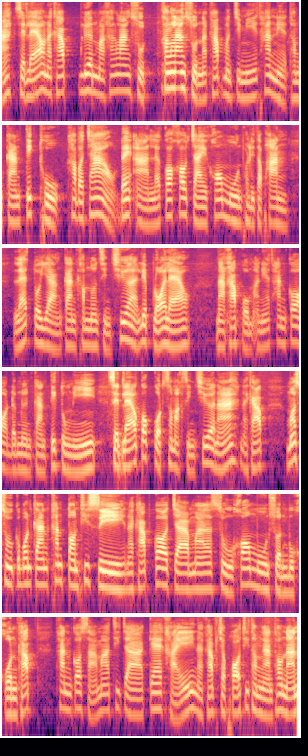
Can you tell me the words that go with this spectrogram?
นะเสร็จแล้วนะครับเลื่อนมาข้างล่างสุด ข้างล่างสุดนะครับมันจะมีท่านเนี่ยทำการติ๊กถูกข้าพเจ้าได้อ่านแล้วก็เข้าใจข้อมูลผลิตภัณฑ์ และตัวอย่างการคำนวณสินเชื่อเรียบร้อยแล้ว นะครับผมอันนี้ท่านก็ดำเนินการติ๊กตรงนี้ เสร็จแล้วก็กดสมัครสินเชื่อนะนะครับมาสู่กระบวนการขั้นตอนที่4นะครับก็จะมาสู่ข้อมูลส่วนบุคคลครับท่านก็สามารถที่จะแก้ไขนะครับ เฉพาะที่ทำงานเท่านั้น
